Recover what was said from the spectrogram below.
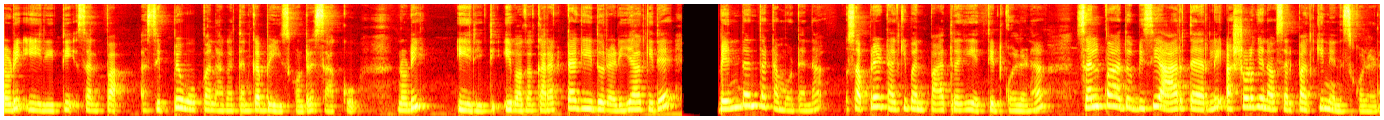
ನೋಡಿ ಈ ರೀತಿ ಸ್ವಲ್ಪ ಸಿಪ್ಪೆ ಓಪನ್ ಆಗೋ ತನಕ ಬೇಯಿಸ್ಕೊಂಡ್ರೆ ಸಾಕು. ನೋಡಿ ಈ ರೀತಿ. ಇವಾಗ ಕರೆಕ್ಟಾಗಿ ಇದು ರೆಡಿಯಾಗಿದೆ. ಬೆಂದಂಥ ಟೊಮೊಟೊನ ಸಪ್ರೇಟಾಗಿ ಒಂದು ಪಾತ್ರೆಗೆ ಎತ್ತಿಟ್ಕೊಳ್ಳೋಣ. ಸ್ವಲ್ಪ ಅದು ಬಿಸಿ ಆರ್ತಾ ಇರಲಿ, ಅಷ್ಟರೊಳಗೆ ನಾವು ಸ್ವಲ್ಪ ಅಕ್ಕಿ ನೆನೆಸ್ಕೊಳ್ಳೋಣ.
